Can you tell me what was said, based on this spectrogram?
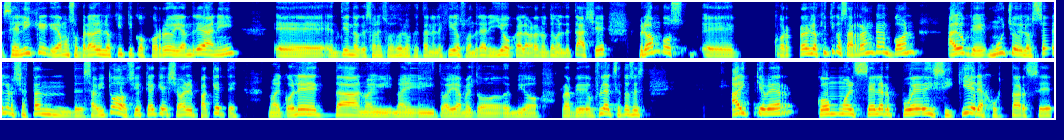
se elige, digamos, operadores logísticos Correo y Andreani. Eh, entiendo que son esos dos los que están elegidos, o Andreani y Oca, la verdad no tengo el detalle, pero ambos eh, correos logísticos arrancan con algo que muchos de los sellers ya están deshabituados, y es que hay que llevar el paquete. No hay colecta, no hay, no hay todavía método de envío rápido en Flex. Entonces, hay que ver cómo el seller puede y si quiere ajustarse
